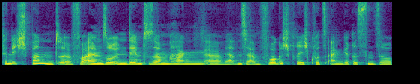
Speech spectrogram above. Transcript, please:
Finde ich spannend, äh, vor allem so in dem Zusammenhang, äh, wir hatten es ja im Vorgespräch kurz angerissen, so,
